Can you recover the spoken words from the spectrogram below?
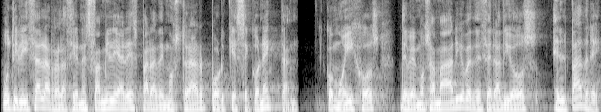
Utiliza las relaciones familiares para demostrar por qué se conectan. Como hijos, debemos amar y obedecer a Dios, el Padre.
